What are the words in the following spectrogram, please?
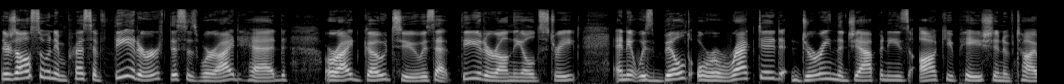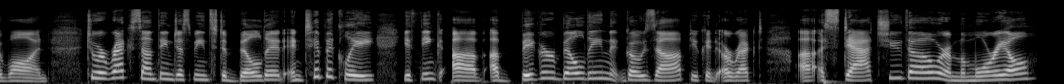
There's also an impressive theater. This is where I'd head or I'd go to, is that theater on the old street. And it was built or erected during the Japanese occupation of Taiwan. To erect something just means to build it, and typically you think of a bigger building that goes up. You could erect uh, a statue, though, or a memorial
